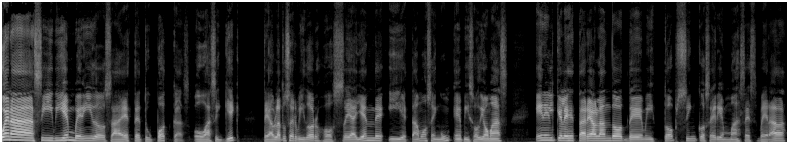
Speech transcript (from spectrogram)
Buenas y bienvenidos a este tu podcast Oasis Geek. Te habla tu servidor José Allende y estamos en un episodio más en el que les estaré hablando de mis top 5 series más esperadas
